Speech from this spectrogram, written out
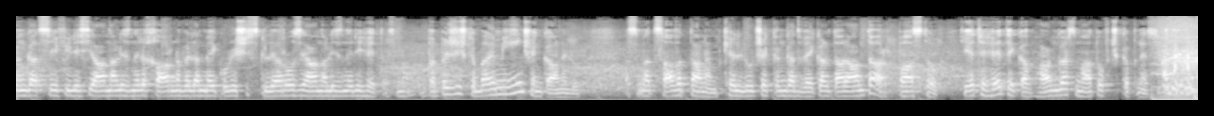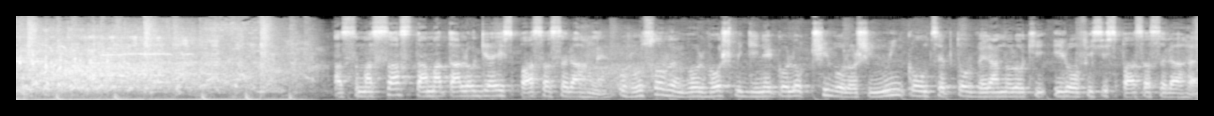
կնգած սիֆիլիսի անալիզները խառնվել է մեկ ուրիշի սկլերոզի անալիզների հետ, ասում է։ Դա բժիշկը, բայց մի ինչ ենք անելու։ Ասում է, ցավը տանեմ, քել լուչը կնգած վեկալ տարա անտար, բաստող։ Եթե հետ եկավ, հանգած մատով չկպնես ասում ասա ստամատոլոգիայի սպասասրահն է ու հուսով եմ որ ոչ մի գինեկոլոգ չի որոշի նույն կոնցեպտով վերանորոգի իր օֆիսի սպասասրահը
